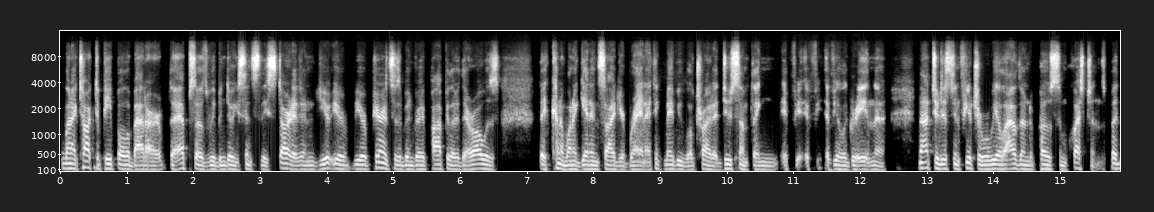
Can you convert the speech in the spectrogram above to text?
when I talk to people about our the episodes we've been doing since they started, and your your, your appearances have been very popular. They're always they kind of want to get inside your brain. I think maybe we'll try to do something if if if you'll agree in the not too distant future where we allow them to pose some questions. But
